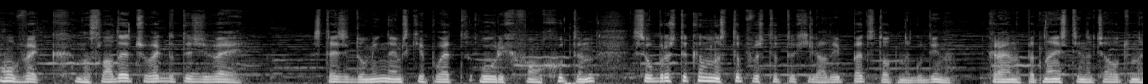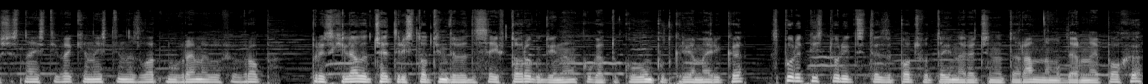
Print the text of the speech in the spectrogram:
О, век, наслада е човек да те живее, с тези думи немския поет Урих фон Хутен се обръща към настъпващата 1500 година. Края на 15 началото на 16 век е наистина златно време в Европа. През 1492 година, когато Колумб откри Америка, според историците започвата и наречената ранна модерна епоха,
